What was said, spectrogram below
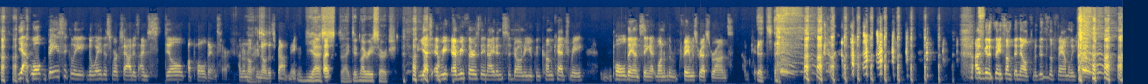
yeah. Well, basically, the way this works out is I'm still a pole dancer. I don't know if you know this about me. Yes, But- I did my research. yes, every every Thursday night in Sedona, you can come catch me pole dancing at one of the famous restaurants. I'm kidding. It's I was going to say something else, but this is a family show.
